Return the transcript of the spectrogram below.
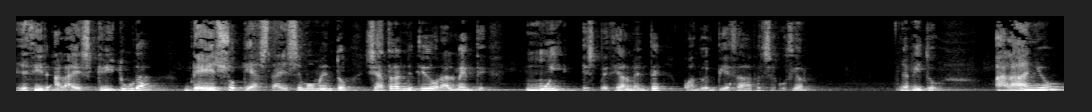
es decir, a la escritura de eso que hasta ese momento se ha transmitido oralmente, muy especialmente cuando empieza la persecución. Repito, al año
